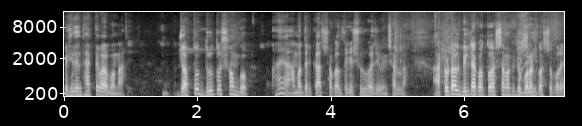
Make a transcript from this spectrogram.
বেশি দিন থাকতে পারব না। যত দ্রুত সম্ভব। হ্যাঁ আমাদের কাজ সকাল থেকে শুরু হয়ে যাবে ইনশাল্লাহ। আর টোটাল বিলটা কত আসছে আমাকে একটু বলেন কষ্ট করে।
